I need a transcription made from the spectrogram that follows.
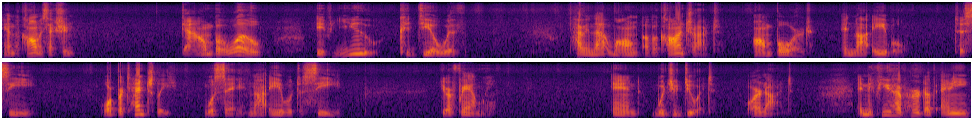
in the comment section down below if you could deal with having that long of a contract on board and not able to see, or potentially, we'll say, not able to see your family. And would you do it or not? And if you have heard of any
